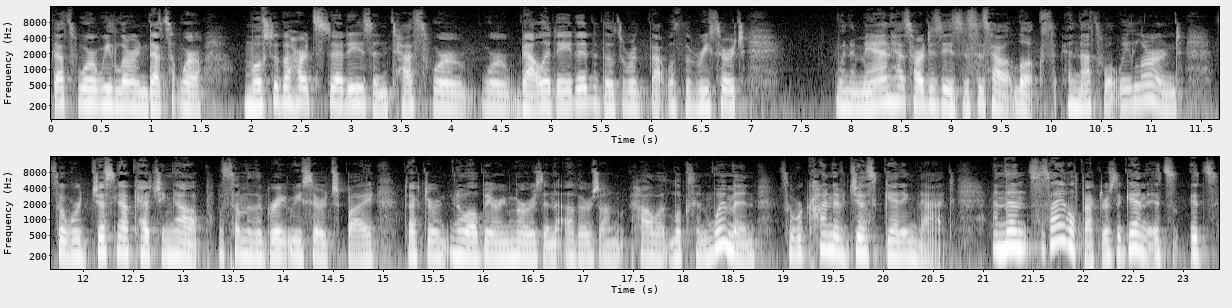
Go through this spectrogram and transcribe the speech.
That's where we learned, that's where most of the heart studies and tests were, were validated. Those were, that was the research when a man has heart disease, this is how it looks. And that's what we learned. So we're just now catching up with some of the great research by Dr. Noel Bairey Merz and others on how it looks in women. So we're kind of just getting that. And then societal factors, again, it's, it's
